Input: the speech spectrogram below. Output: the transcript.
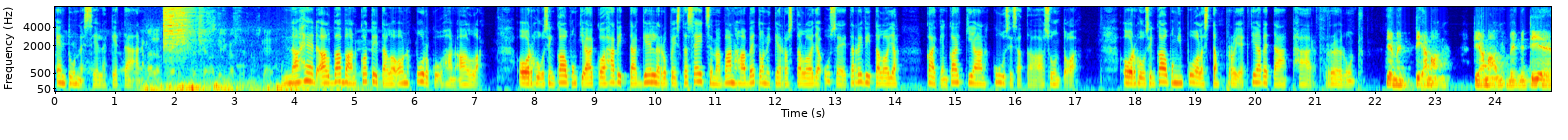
en tunne siellä ketään. Nahed al-Baban kotitalo on purkuuhan alla. Orhuusin kaupunki aikoo hävittää Gellerupista seitsemän vanhaa betonikerrostaloa ja useita rivitaloja, kaiken kaikkiaan 600 asuntoa. Orhuusin kaupungin puolesta projektia vetää Per Frölund. Jamen, det er mange. Det er mange, men, men det, er,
